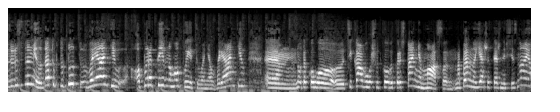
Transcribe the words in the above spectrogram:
Зрозуміло, да? тобто тут варіантів оперативного опитування, варіантів ем, ну, такого е, цікавого швидкого використання маса. Напевно, я ще теж не всі знаю,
